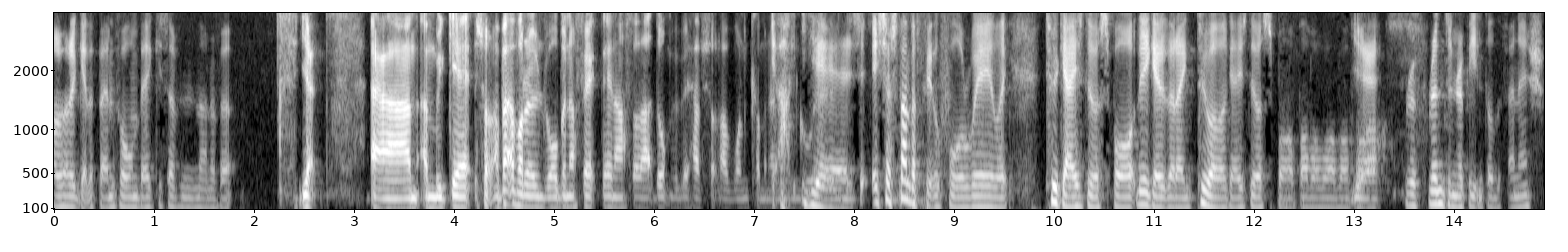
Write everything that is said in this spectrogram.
Her to get the pinfall, and Becky's having none of it. Yeah. Um, and we get sort of a bit of a round robin effect then after that, don't we? We have sort of one coming in. Yeah, it's, it's your standard fatal four way. Like two guys do a spot, they get out the ring, two other guys do a spot, blah, blah, blah, blah, yeah. blah. Rinse and repeat until the finish.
